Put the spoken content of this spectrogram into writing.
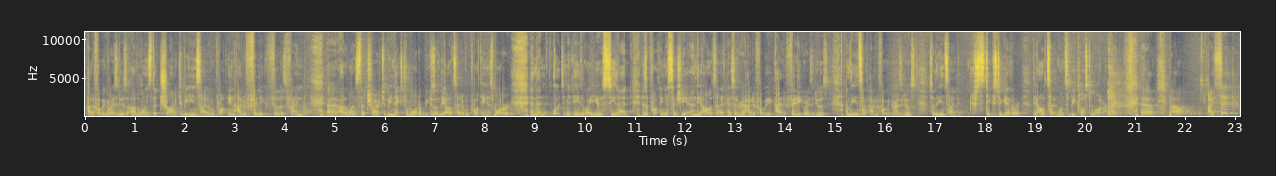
hydrophobic residues are the ones that try to be inside of a protein. Hydrophilic phil is friend uh, are the ones that try to be next to water because on the outside of a protein is water. And then ultimately the way you see that is a protein essentially on the outside has a hydrophobic hydrophilic residues. On the inside hydrophobic residues. So the inside sticks together. The outside wants to be close to water right? Uh, now I said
